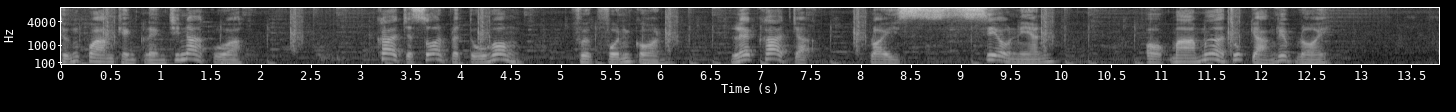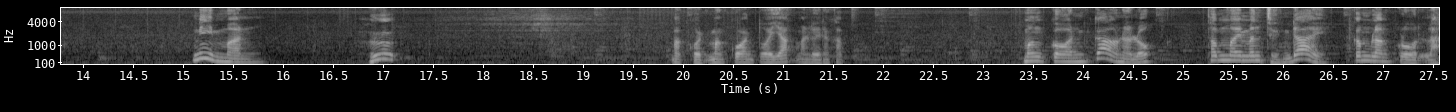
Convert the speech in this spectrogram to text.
ถึงความแข็งแกร่งที่น่ากลัว ข้าจะซ่อนประตูห้อง ฝึกฝนก่อน และข้าจะปล่อยเสี้ยวเนียน ออกมาเมื่อทุกอย่างเรียบร้อย นี่มันฮึปรากฏมังกรตัวยักษ์มาเลยนะครับ มังกรก้าวนรกทำไมมันถึงได้ กำลังโกรธล่ะ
